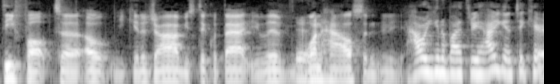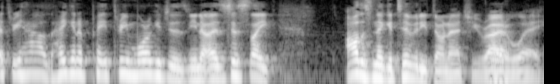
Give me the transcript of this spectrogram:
default to oh, you get a job, you stick with that, you live in Yeah. one house, and how are you gonna buy three? How are you gonna take care of three houses? How are you gonna pay three mortgages? You know, it's just like all this negativity thrown at you right Yeah. away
